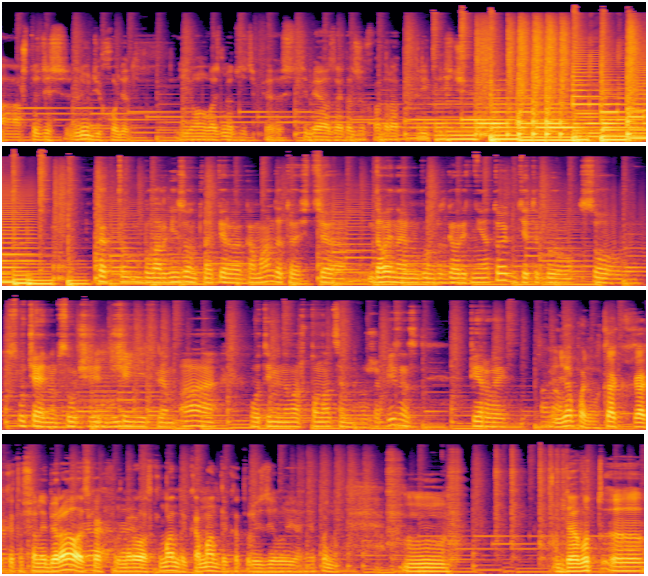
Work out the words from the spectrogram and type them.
а что здесь люди ходят, и он возьмет за тебя, с тебя за этот же квадрат 3000 как была организована твоя первая команда? То есть, э, давай, наверное, будем разговаривать не о той, где ты был со случайным соучредителем, mm-hmm. а вот именно ваш полноценный уже бизнес первый. Я понял, как, как это все набиралось, да, как формировалась команда, команда, которую сделал я, я понял. Да, вот э,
